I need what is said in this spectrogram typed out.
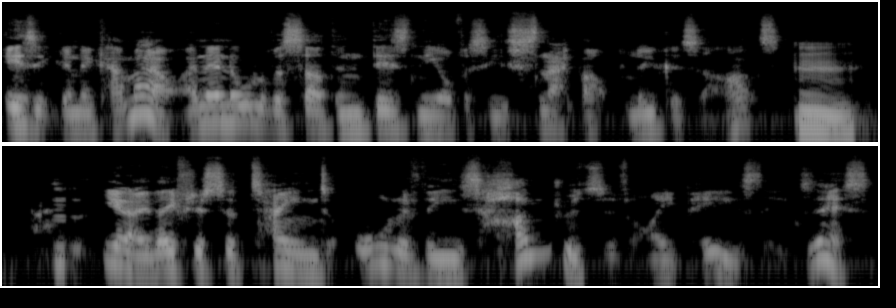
Is it going to come out? And then all of a sudden, Disney obviously snap up LucasArts. Mm you know, they've just obtained all of these hundreds of IPs that exist.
